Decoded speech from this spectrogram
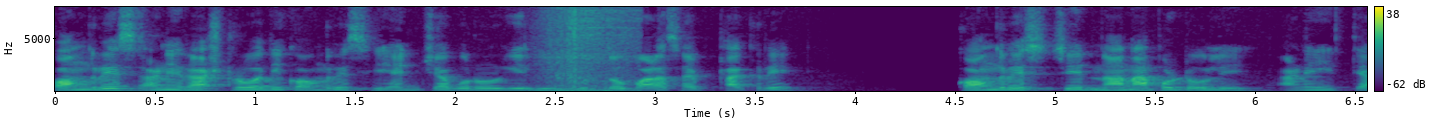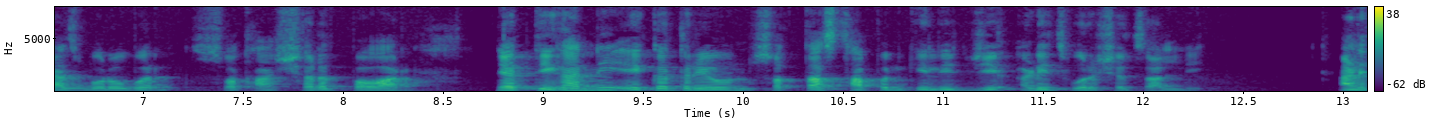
काँग्रेस आणि राष्ट्रवादी काँग्रेस यांच्याबरोबर गेली. उद्धव बाळासाहेब ठाकरे काँग्रेसचे नाना पटोले आणि त्याचबरोबर स्वतः शरद पवार या तिघांनी एकत्र येऊन सत्ता स्थापन केली जी अडीच वर्ष चालली. आणि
